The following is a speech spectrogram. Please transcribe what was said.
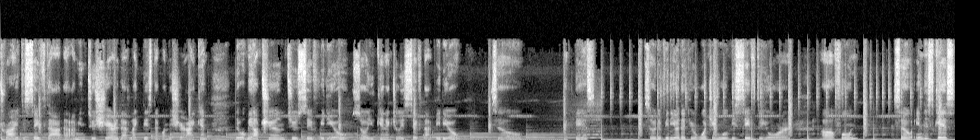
try to save that, I mean to share that like this, tap on the share icon there will be option to save video so you can actually save that video. So like this. So the video that you're watching will be saved to your uh, phone. So in this case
